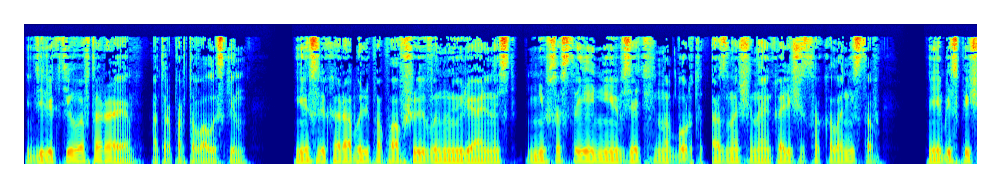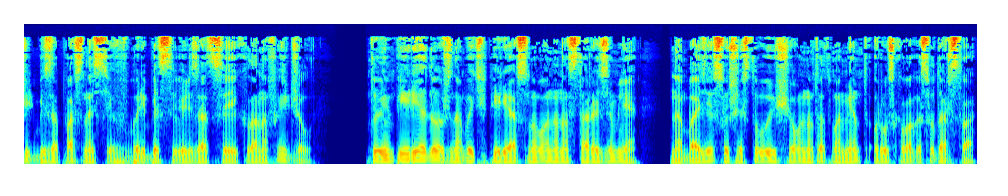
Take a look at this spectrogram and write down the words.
Директива вторая, — отрапортовал Искин. Если корабль, попавший в иную реальность, не в состоянии взять на борт означенное количество колонистов и обеспечить безопасность в борьбе с цивилизацией кланов Эйджел, то империя должна быть переоснована на Старой Земле — на базе существующего на тот момент русского государства.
